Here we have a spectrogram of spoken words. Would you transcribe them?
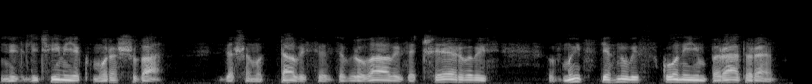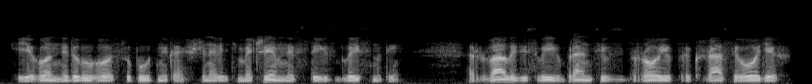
незлічимі, як мурашва, зашамоталися, заврували, зачервились, вмить стягнули з коней імператора і його недолугого супутника, що навіть мечем не встиг зблиснути, рвали зі своїх бранців зброю, прикраси, одяг.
